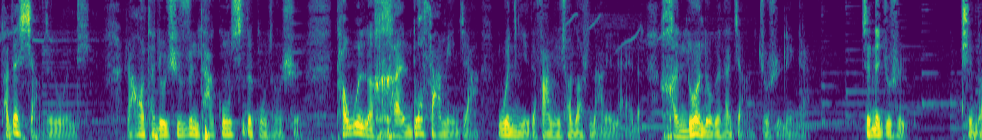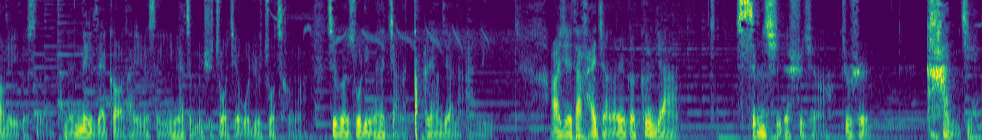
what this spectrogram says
他在想这个问题，然后他就去问他公司的工程师，他问了很多发明家，问你的发明创造是哪里来的？很多人都跟他讲就是灵感，真的就是。听到了一个声音，他的内在告诉他一个声音应该怎么去做，结果就做成了。这本书里面他讲了大量这样的案例，而且他还讲到一个更加神奇的事情啊，就是看见。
